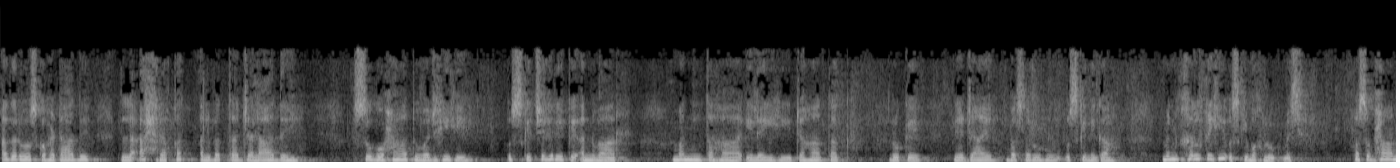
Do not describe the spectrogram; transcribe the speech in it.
اگر وہ اس کو ہٹا دے لحرقت البتہ جلا دے۔ صبحات وجہ ہی اس کے چہرے کے انوار۔ منتہا الہی جہاں تک رکے یا جائے بسرو اس کی نگاہ۔ من خلق ہی اس کی مخلوق میں سے۔ فسبحان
